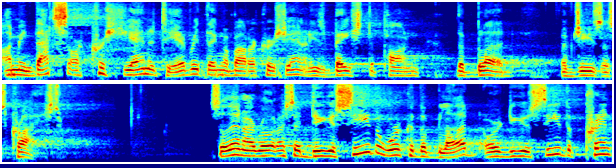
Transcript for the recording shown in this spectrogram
I mean, that's our Christianity. Everything about our Christianity is based upon the blood of Jesus Christ. So then I wrote, I said, Do you see the work of the blood, or do you see the print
